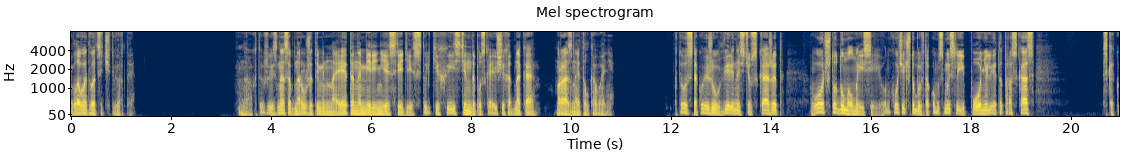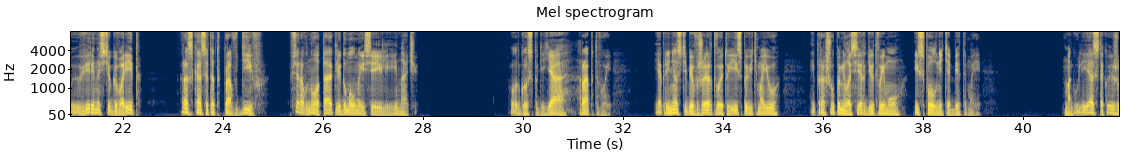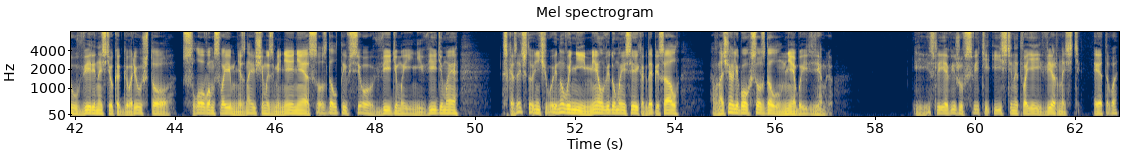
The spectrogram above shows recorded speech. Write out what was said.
Глава 24. Но кто же из нас обнаружит именно это намерение среди стольких истин, допускающих, однако, разное толкование? Кто с такой же уверенностью скажет, вот что думал Моисей, он хочет, чтобы в таком смысле и поняли этот рассказ, с какой уверенностью говорит, рассказ этот правдив, все равно, так ли думал Моисей или иначе. Вот, Господи, я раб Твой. Я принес Тебе в жертву эту исповедь мою и прошу по милосердию Твоему исполнить обеты мои. Могу ли я с такой же уверенностью, как говорю, что словом своим, не знающим изменения, создал Ты все видимое и невидимое, сказать, что ничего иного не имел в виду Моисей, когда писал «Вначале Бог создал небо и землю». И если я вижу в свете истины твоей верность этого,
